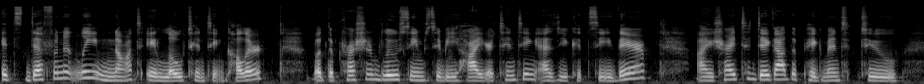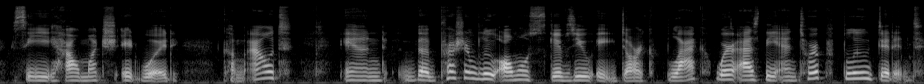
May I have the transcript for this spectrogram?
it's definitely not a low tinting color, but the Prussian blue seems to be higher tinting as you could see there. I tried to dig out the pigment to see how much it would come out and the Prussian blue almost gives you a dark black, whereas the Antwerp blue didn't.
